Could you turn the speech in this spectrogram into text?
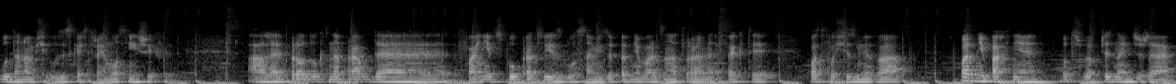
uda nam się uzyskać trochę mocniejszy chwyt. Ale produkt naprawdę fajnie współpracuje z włosami, zapewnia bardzo naturalne efekty, łatwo się zmywa, ładnie pachnie, bo trzeba przyznać, że e,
